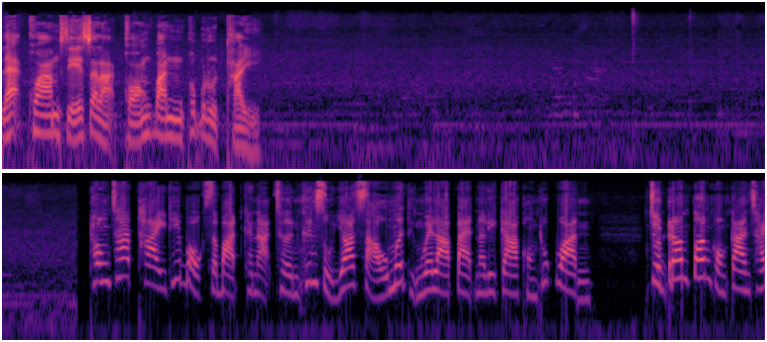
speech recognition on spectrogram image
และความเสียสละของบรรพบุรุษไทยธงชาติไทยที่โบกสะบัดขณะเชิญขึ้นสู่ยอดเสาเมื่อถึงเวลา 8 นาฬิกาของทุกวัน จุดเริ่มต้นของการใช้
